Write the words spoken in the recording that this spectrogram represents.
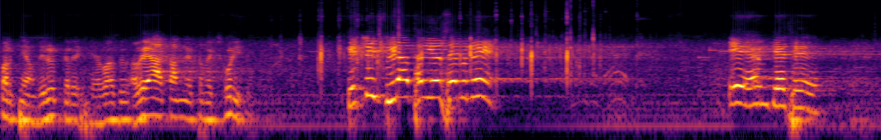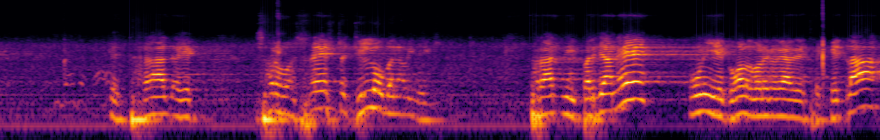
પણ ત્યાં વિરોધ કરે છે હવે આ કામને તમે છોડી દો. કેટલી પીડા થઈ હશે મને એ એમ કે છે કે થરાદ એક સર્વશ્રેષ્ઠ જિલ્લો બનાવી દઈશ થરાદની પ્રજાને પૂણીએ ગોળ વળગાવે છે. કેટલા?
